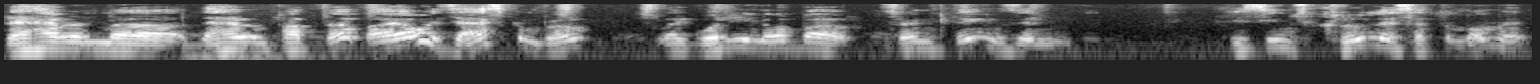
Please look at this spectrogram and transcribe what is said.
they haven't, uh, they haven't popped up. I always ask him, bro. Like, what do you know about certain things? And he seems clueless at the moment.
